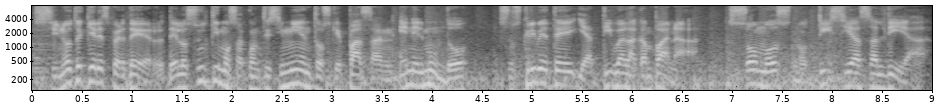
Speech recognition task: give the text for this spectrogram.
Si no te quieres perder de los últimos acontecimientos que pasan en el mundo, suscríbete y activa la campana. Somos Noticias al Día.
